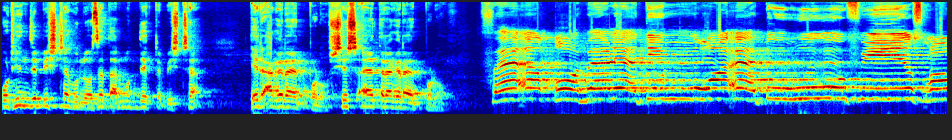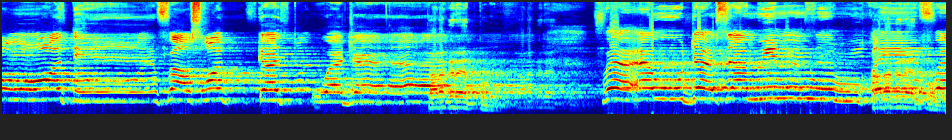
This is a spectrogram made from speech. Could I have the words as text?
কঠিন যে পৃষ্ঠাগুলো আছে তার মধ্যে একটা পৃষ্ঠা। এর আগের আয়াত পড়ো শেষ আয়াতের আগের আয়াত পড়ো। তার আগের আয়াত পড়ো। তার আগের আয়াত পড়ো।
